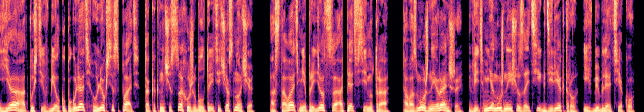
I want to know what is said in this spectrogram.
я, отпустив белку погулять, улегся спать, так как на часах уже был третий час ночи. Оставать мне придется опять в семь утра, а возможно и раньше, ведь мне нужно еще зайти к директору и в библиотеку.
